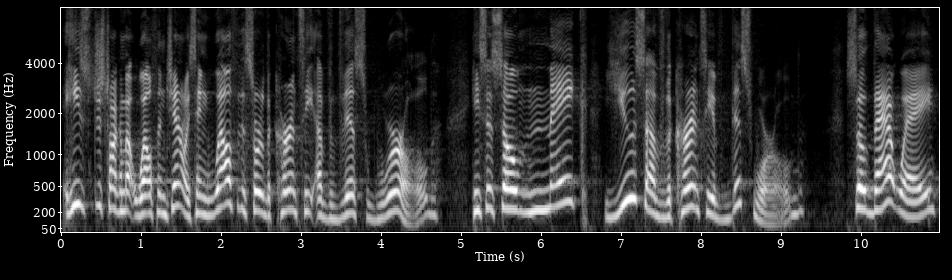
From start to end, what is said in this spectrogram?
He's just talking about wealth in general. He's saying wealth is sort of the currency of this world. He says, so make use of the currency of this world so that way,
